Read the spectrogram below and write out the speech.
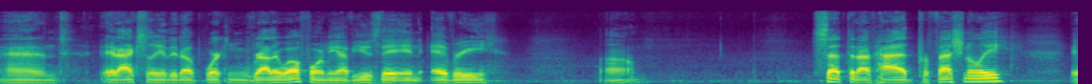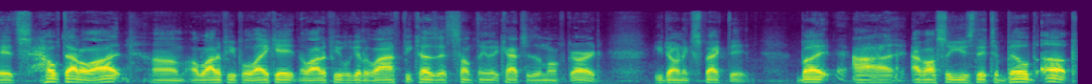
and it actually ended up working rather well for me. I've used it in every um, set that I've had professionally. It's helped out a lot. Um, a lot of people like it. A lot of people get a laugh because it's something that catches them off guard. You don't expect it. But uh, I've also used it to build up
